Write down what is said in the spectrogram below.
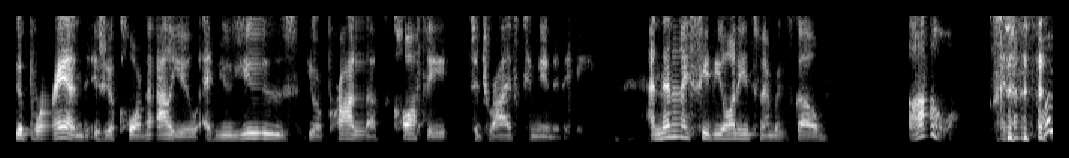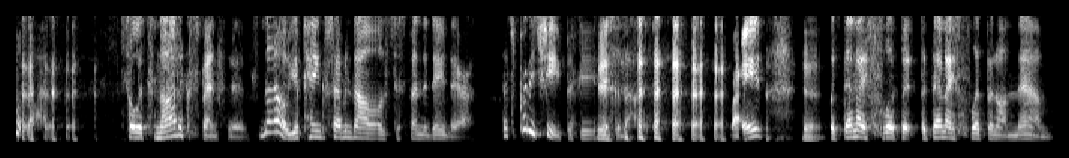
Your brand is your core value, and you use your product, coffee, to drive community. And then I see the audience members go, oh, I never thought of that. So it's not expensive. No, you're paying $7 to spend the day there. That's pretty cheap if you think about it. Right? Yeah. But then I flip it, but then I flip it on them.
